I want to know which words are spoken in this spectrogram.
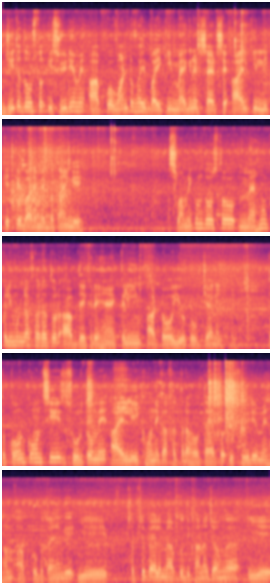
जी तो दोस्तों, इस वीडियो में आपको वन टू फाइव बाइक की मैग्नेट सेट से आयल की लीकेज के बारे में बताएँगे। वालेकुम दोस्तों, मैं हूँ कलीमुल्ला फ़रत और आप देख रहे हैं कलीम ऑटो यूट्यूब चैनल। तो कौन कौन सी सूरतों में आयल लीक होने का ख़तरा होता है तो इस वीडियो में हम आपको बताएँगे। ये सबसे पहले मैं आपको दिखाना चाहूँगा, ये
